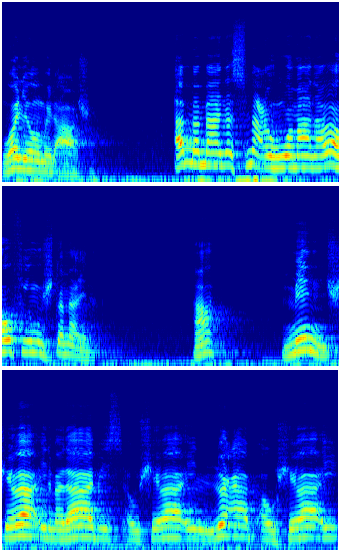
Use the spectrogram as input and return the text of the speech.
واليوم العاشر. أما ما نسمعه وما نراه في مجتمعنا ها من شراء الملابس أو شراء اللعب أو شراء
